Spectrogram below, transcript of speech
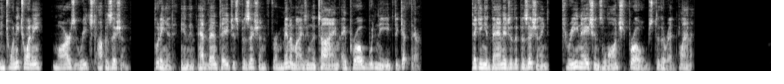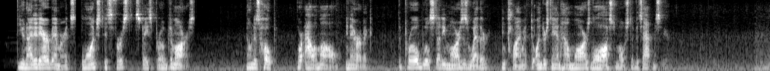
In 2020, Mars reached opposition, putting it in an advantageous position for minimizing the time a probe would need to get there. Taking advantage of the positioning, three nations launched probes to the Red Planet. The United Arab Emirates launched its first space probe to Mars. Known as HOPE, or Al-Amal in Arabic, the probe will study Mars's weather and climate to understand how Mars lost most of its atmosphere.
